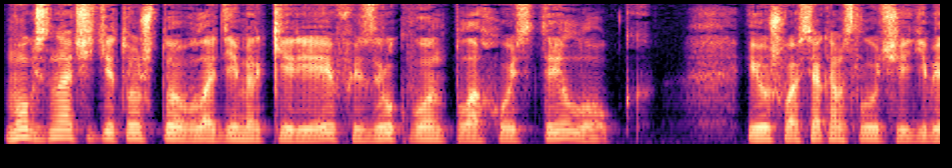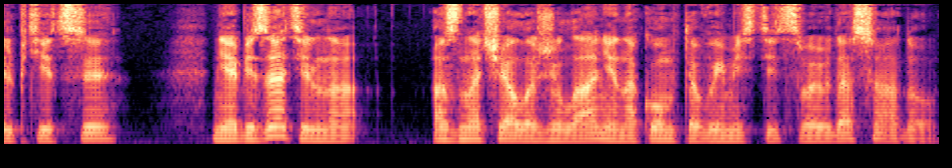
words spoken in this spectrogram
мог значить и то, что Владимир Киреев из рук вон плохой стрелок, и уж во всяком случае гибель птицы не обязательно означала желание на ком-то выместить свою досаду.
